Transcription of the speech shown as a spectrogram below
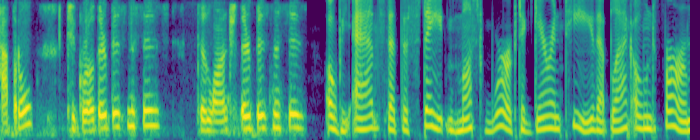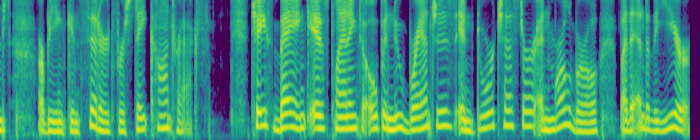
capital to grow their businesses, to launch their businesses. Obi adds that the state must work to guarantee that black owned firms are being considered for state contracts. Chase Bank is planning to open new branches in Dorchester and Marlborough by the end of the year.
